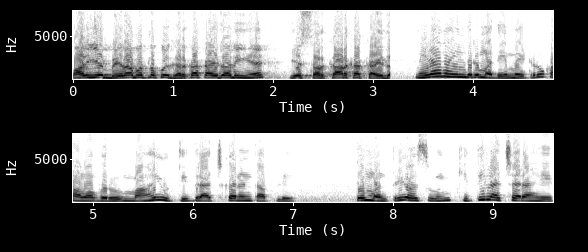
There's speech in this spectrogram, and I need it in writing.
और ये मेरा मतलब कोई घर का कायदा नहीं है ये सरकार का कायदा। मीरा भाईंदरमध्ये मेट्रो कामावरून महायुतीत राजकारण तापले. ते मंत्री असून किती लाचार आहेत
